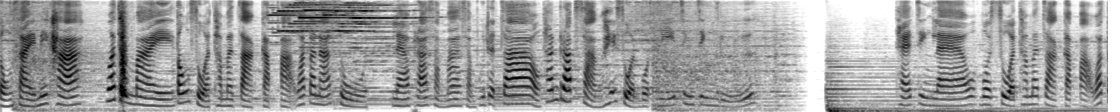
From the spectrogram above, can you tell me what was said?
สงสัยไหมคะ ว่าทำไมต้องสวดธรรมจักรกับปะวัตนสูตร แล้วพระสัมมาสัมพุทธเจ้า ท่านรับสั่งให้สวดบทนี้จริง ๆ หรือ แท้จริงแล้ว บทสวดธรรมจักรกับปะวัต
